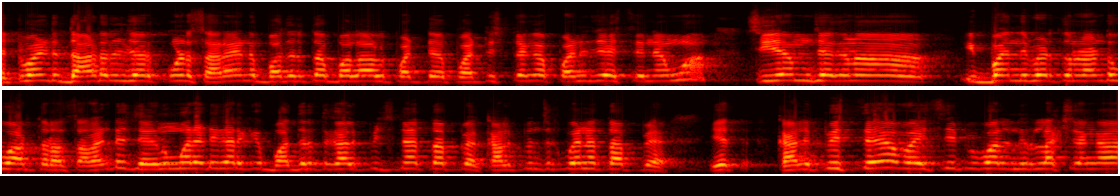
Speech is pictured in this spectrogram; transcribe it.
ఎటువంటి దాడులు జరగకుండా సరైన భద్రతా బలాలు పట్టి పటిష్టంగా పనిచేస్తేనేమో సీఎం జగన్ ఇబ్బంది పెడుతున్నాడు అంటూ వార్తలు వస్తారు అంటే జగన్మోహన్ రెడ్డి గారికి భద్రత కల్పించినా తప్పే కల్పించకపోయినా తప్పే. కల్పిస్తే వైసీపీ వాళ్ళు నిర్లక్ష్యంగా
